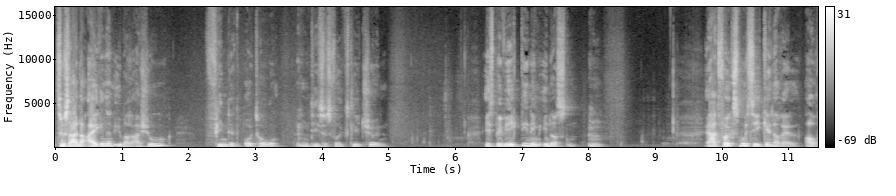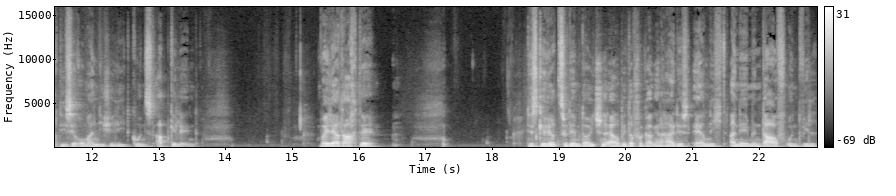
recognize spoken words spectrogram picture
Zu seiner eigenen Überraschung findet Otto dieses Volkslied schön. Es bewegt ihn im Innersten. Er hat Volksmusik generell, auch diese romantische Liedkunst, abgelehnt, weil er dachte, das gehört zu dem deutschen Erbe der Vergangenheit, das er nicht annehmen darf und will.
